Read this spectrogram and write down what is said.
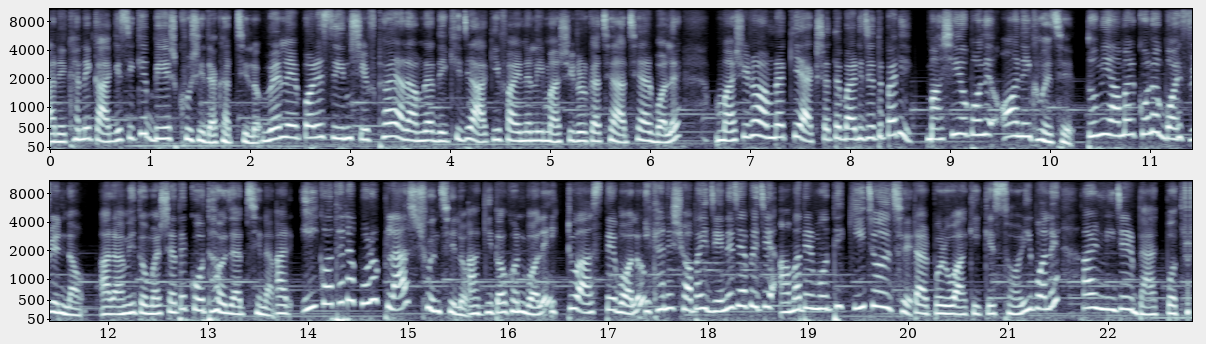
আর এখানে কাগেসিকে বেশ খুশি দেখাচ্ছিল। ওয়েল এরপরে সিন শিফট হয় আর আমরা দেখি যে আকি ফাইনালি মাসিরোর কাছে আছে আর বলে মাসিরও আমরা কি একসাথে বাড়ি যেতে পারি? মাসিও বলে, অনেক হয়েছে। তুমি আমার কোনো বয়ফ্রেন্ড নাও, আর আমি তোমার সাথে কোথাও যাচ্ছি না। আর এই কথাটা পুরো ক্লাস শুনছিল। আকি তখন বলে, একটু আসতে বলো। এখানে সবাই জেনে যাবে যে আমাদের মধ্যে কি চলছে। তারপর ও আকিকে সরি বলে, আর নিজের ব্যাগপত্র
